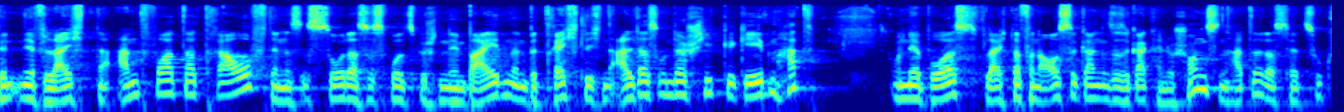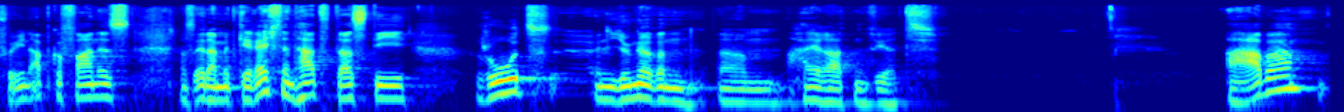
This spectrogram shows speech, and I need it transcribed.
finden wir vielleicht eine Antwort darauf, denn es ist so, dass es wohl zwischen den beiden einen beträchtlichen Altersunterschied gegeben hat. Und der Boas vielleicht davon ausgegangen ist, dass er gar keine Chancen hatte, dass der Zug für ihn abgefahren ist, dass er damit gerechnet hat, dass die Ruth einen Jüngeren ähm, heiraten wird. Aber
